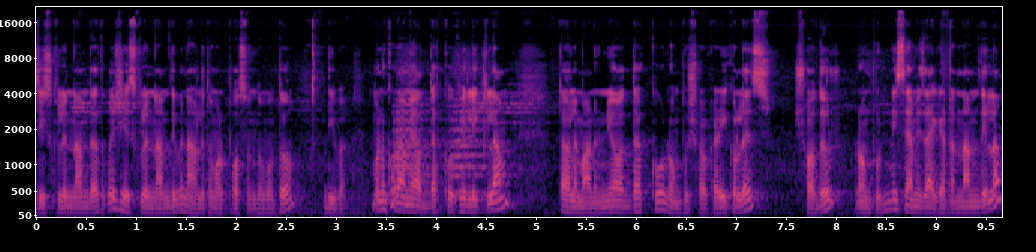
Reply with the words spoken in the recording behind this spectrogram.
যে স্কুলের নাম দেওয়া হবে সেই স্কুলের নাম দিবে, নাহলে তোমার পছন্দ মতো দিবা। মনে করো আমি অধ্যক্ষকে লিখলাম, তাহলে মাননীয় অধ্যক্ষ, রংপুর সরকারি কলেজ, সদর, রংপুর। নিচে আমি জায়গাটার নাম দিলাম,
